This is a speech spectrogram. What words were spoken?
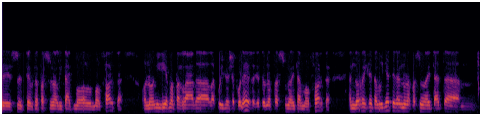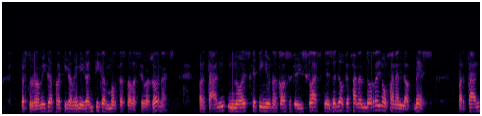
és, té una personalitat molt, molt forta, o no aniríem a parlar de la cuina japonesa, que té una personalitat molt forta. Andorra i Catalunya tenen una personalitat eh, gastronòmica pràcticament idèntica en moltes de les seves zones. Per tant, no és que tingui una cosa que diguis, clar, que és allò que fan a Andorra i no ho fan enlloc més. Per tant,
